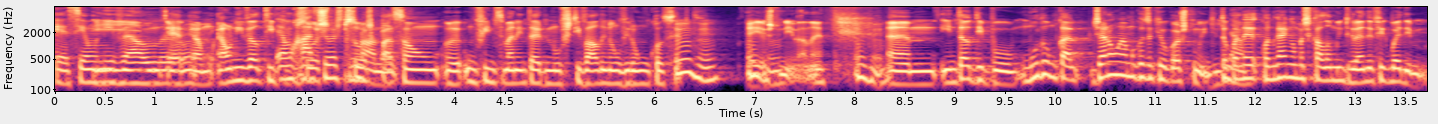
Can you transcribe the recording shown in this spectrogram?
É assim um E nível. É, é um, é um nível tipo é um pessoas, pessoas que passam uh, um fim de semana inteiro num festival e não viram um concerto. Uhum. É este o nível, né? Um, então, tipo, muda um bocado. Já não é uma coisa que eu gosto muito. Então, Não. quando, é- quando ganha uma escala muito grande, eu fico bem tipo.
